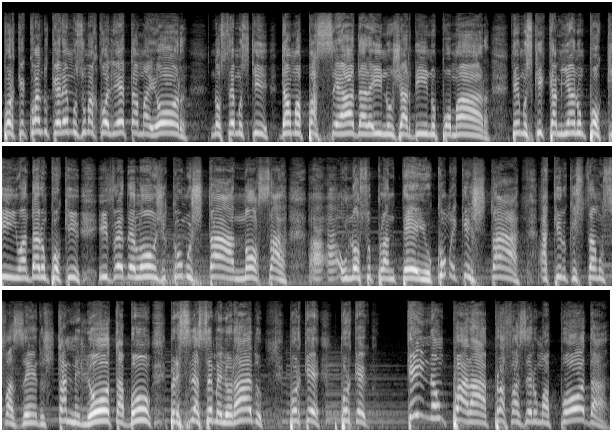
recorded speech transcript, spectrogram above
porque quando queremos uma colheita maior, nós temos que dar uma passeada aí no jardim, no pomar. Temos que caminhar um pouquinho, andar um pouquinho e ver de longe como está a nossa, a, a, o nosso planteio, como é que está aquilo que estamos fazendo. Está melhor, está bom, precisa ser melhorado, porque porque quem não parar para fazer uma poda,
